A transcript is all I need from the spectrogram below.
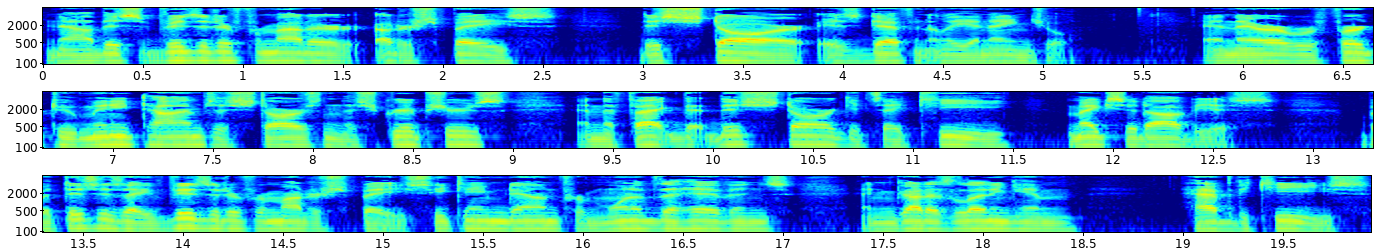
Now, this visitor from outer, outer space, this star, is definitely an angel and they are referred to many times as stars in the scriptures, and the fact that this star gets a key makes it obvious. But this is a visitor from outer space. He came down from one of the heavens, and God is letting him have the keys.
